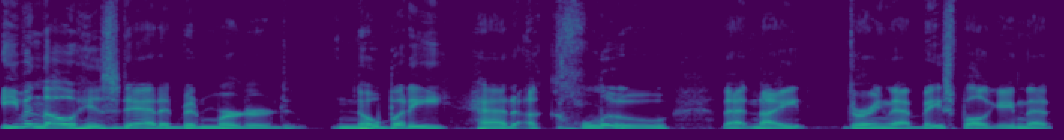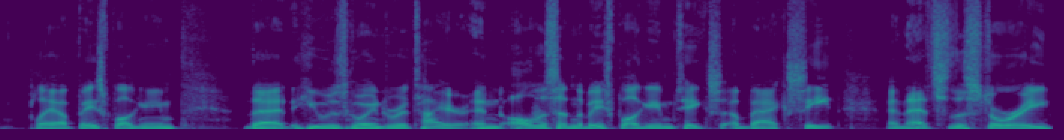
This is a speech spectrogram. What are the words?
even though his dad had been murdered, nobody had a clue that night during that baseball game, that playoff baseball game, that he was going to retire. And all of a sudden, the baseball game takes a back seat, and that's the story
